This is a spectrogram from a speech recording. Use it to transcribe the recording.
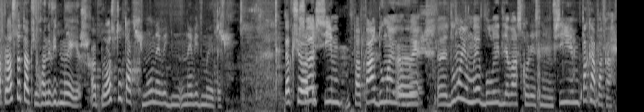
А просто так його не відмиєш. а просто так хну не, від, не відмити. Так що Все, всім папа. Думаю, Е. ви, е, думаю, ми були для вас корисними. Всім пока-пока.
